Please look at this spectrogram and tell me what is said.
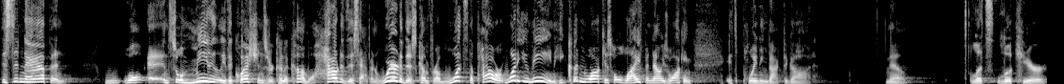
This didn't happen. Well, and so immediately the questions are going to come. Well, how did this happen? Where did this come from? What's the power? What do you mean? He couldn't walk his whole life and now he's walking. It's pointing back to God. Now, let's look here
